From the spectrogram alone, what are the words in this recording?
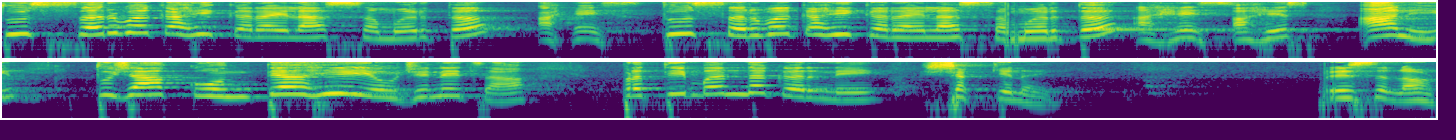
तू सर्व काही करायला समर्थ आहेस. तू सर्व काही करायला समर्थ आहेस. आहेस. आणि तुझ्या कोणत्याही योजनेचा प्रतिबंध करणे शक्य नाही. प्रेस लॉर्ड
